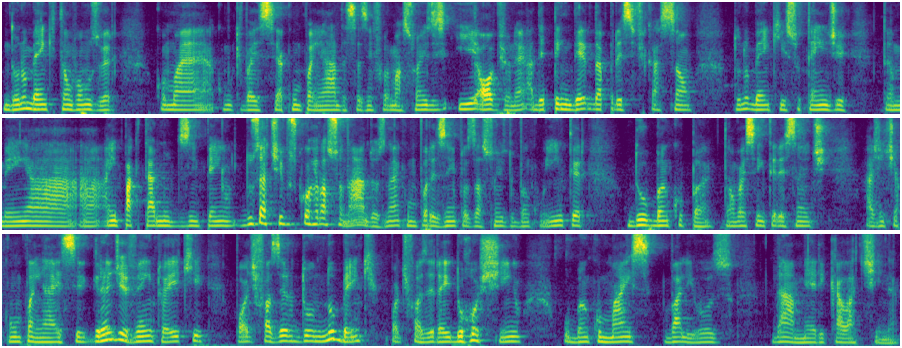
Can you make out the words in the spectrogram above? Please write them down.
do Nubank. Então vamos ver como, é, como que vai ser acompanhada essas informações e, óbvio, né, a depender da precificação do Nubank, isso tende também a, a, impactar no desempenho dos ativos correlacionados, né, como por exemplo as ações do Banco Inter, do Banco Pan. Então vai ser interessante a gente acompanhar esse grande evento aí que pode fazer do Nubank, pode fazer aí do Roxinho o banco mais valioso da América Latina.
